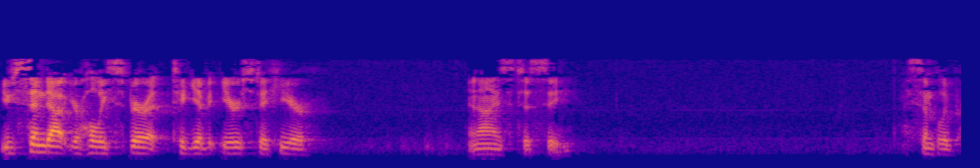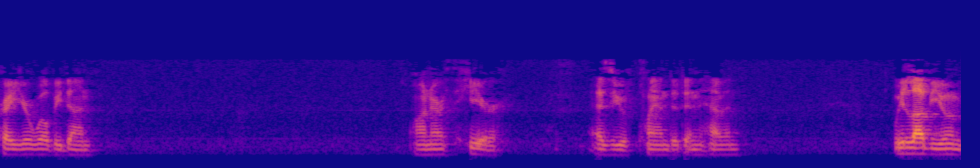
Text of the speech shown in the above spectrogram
you send out your Holy Spirit to give ears to hear and eyes to see. I simply pray your will be done. on earth here as you have planned it in heaven. We love you and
